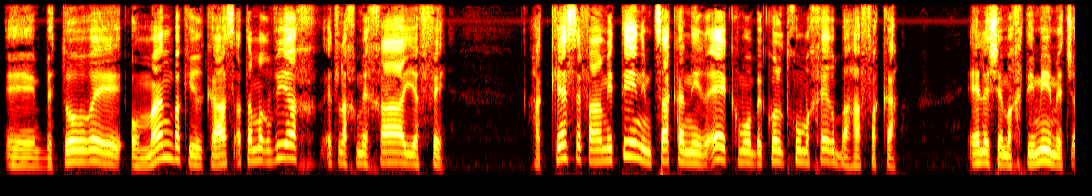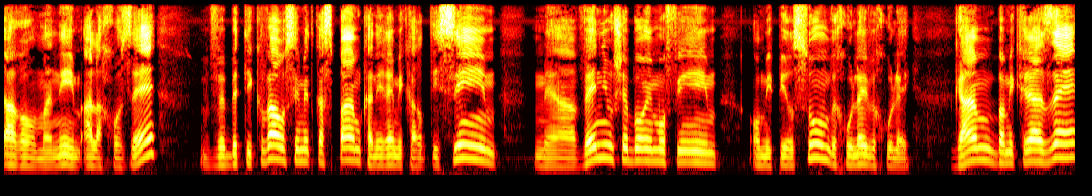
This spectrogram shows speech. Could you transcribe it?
Uh, בתור uh, אומן בקרקס, אתה מרוויח את לחמך יפה. הכסף האמיתי נמצא כנראה, כמו בכל תחום אחר, בהפקה. אלה שמחתימים את שאר האומנים על החוזה, ובתקווה עושים את כספם כנראה מכרטיסים, מהווניו שבו הם מופיעים, או מפרסום וכולי וכולי. גם במקרה הזה,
